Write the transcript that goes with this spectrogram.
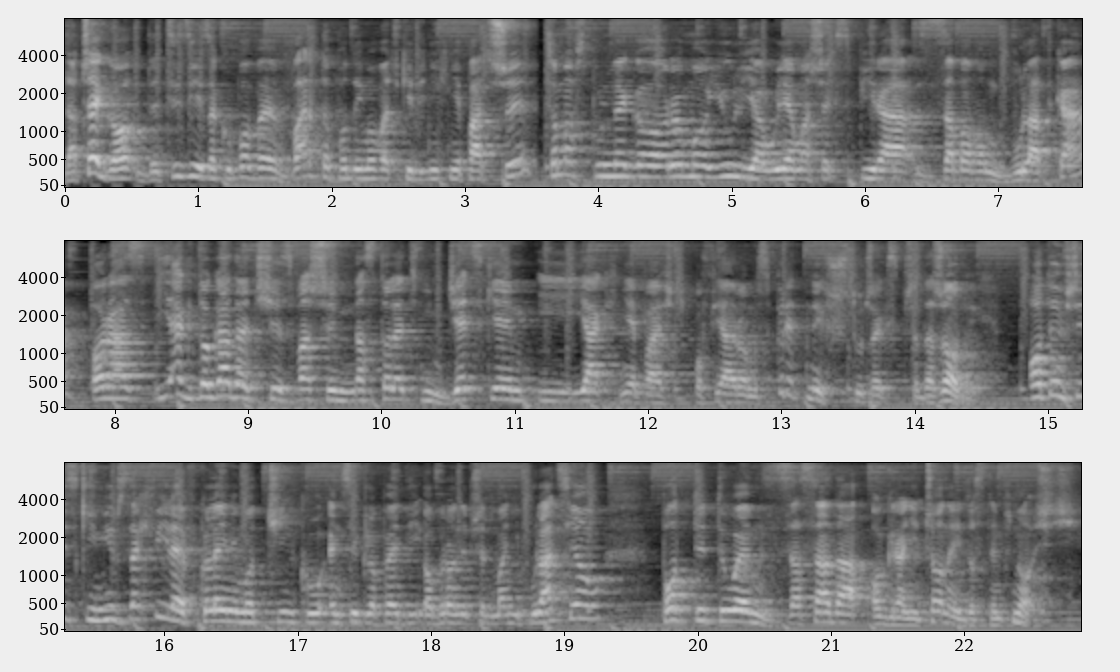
Dlaczego decyzje zakupowe warto podejmować, kiedy nikt nie patrzy? Co ma wspólnego Romo Julia Williama Shakespeare'a z zabawą dwulatka? Oraz jak dogadać się z waszym nastoletnim dzieckiem i jak nie paść ofiarą sprytnych sztuczek sprzedażowych? O tym wszystkim już za chwilę w kolejnym odcinku Encyklopedii Obrony przed Manipulacją pod tytułem Zasada ograniczonej dostępności.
